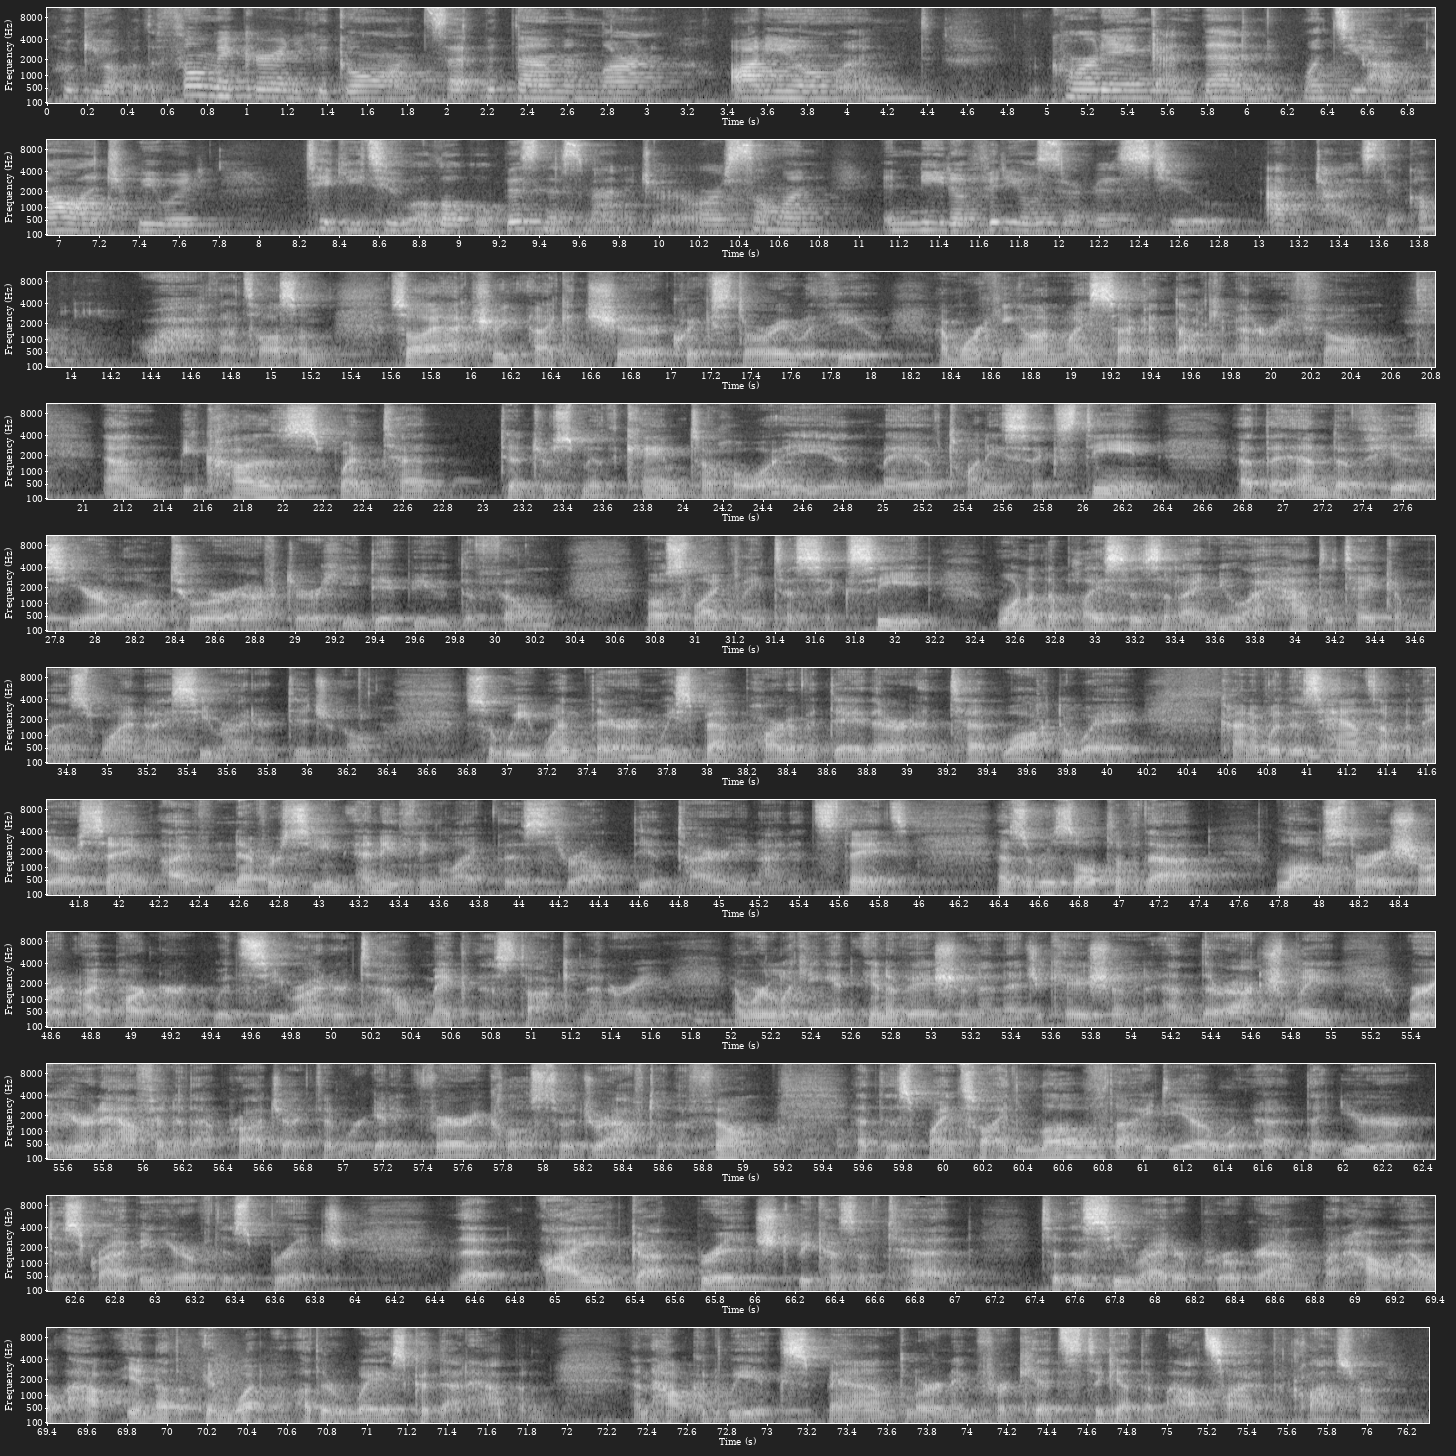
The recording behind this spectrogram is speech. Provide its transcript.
hook you up with a filmmaker and you could go on set with them and learn audio and recording. And then once you have knowledge, we would take you to a local business manager or someone in need of video service to advertise their company. Wow, that's awesome. So I actually I can share a quick story with you. I'm working on my second documentary film, and because when Ted Dintersmith came to Hawaii in May of 2016, at the end of his year-long tour after he debuted the film Most Likely to Succeed, one of the places that I knew I had to take him was Searider Digital. So we went there and we spent part of a day there, and Ted walked away kind of with his hands up in the air saying, I've never seen anything like this throughout the entire United States. As a result of that, long story short, I partnered with Searider to help make this documentary, and we're looking at innovation and education. And they're actually we're a year and a half into that project, and we're getting very close to a draft of the film at this point. So I love the idea uh, that you're describing here of this bridge, that I got bridged because of Ted to the Searider program, but how, el- how in other in what other ways could that happen, and how could we expand learning for kids to get them outside of the classroom?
